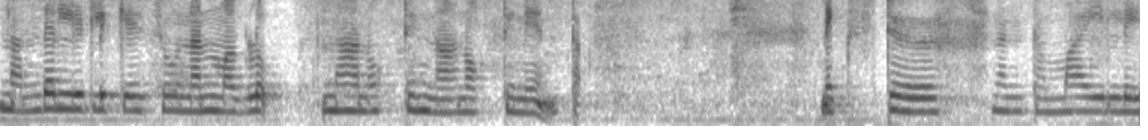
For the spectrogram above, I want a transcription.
ನಂದೆಲ್ಲಿಡ್ಲಿ ಕೇಸು ನನ್ನ ಮಗಳು. ನಾನು ಹೋಗ್ತೀನಿ ನಾನು ಹೋಗ್ತೀನಿ ಅಂತ. ನೆಕ್ಸ್ಟ್ ನನ್ನ ತಮ್ಮ ಇಲ್ಲಿ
